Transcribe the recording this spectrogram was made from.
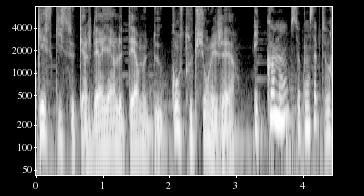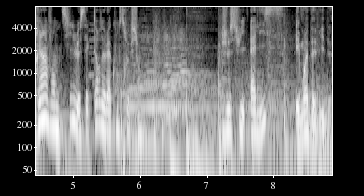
qu'est-ce qui se cache derrière le terme de construction légère Et comment ce concept réinvente-t-il le secteur de la construction? Je suis Alice. Et moi David.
